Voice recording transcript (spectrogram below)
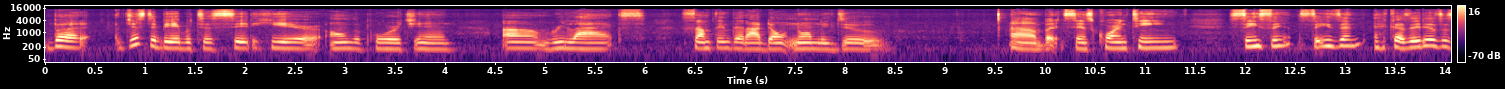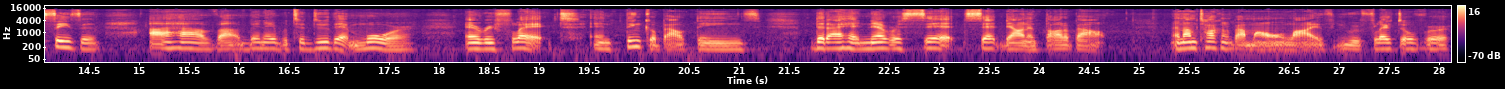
but just to be able to sit here on the porch and um, relax, something that I don't normally do. Um, but since quarantine season, season, because it is a season, I have uh, been able to do that more and reflect and think about things that I had never sat sat down and thought about. And I'm talking about my own life. You reflect over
